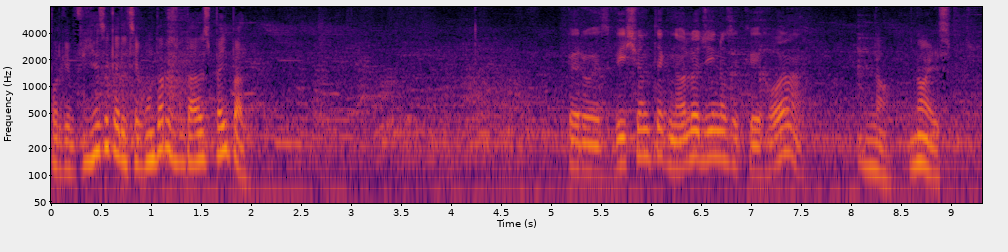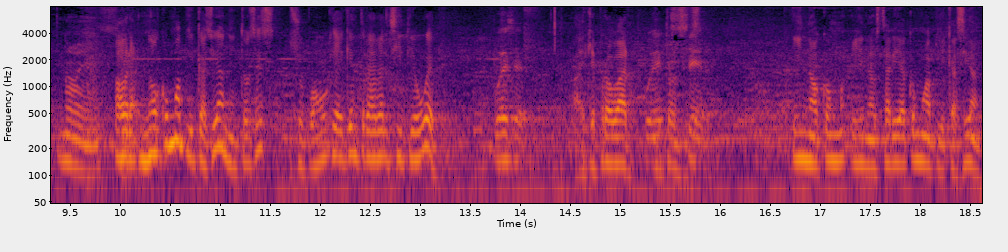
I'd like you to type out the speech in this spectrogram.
porque fíjese que el segundo resultado es PayPal. Pero es Vision Technology, no sé qué joda. No, no es. No es. Ahora, no como aplicación, entonces supongo que hay que entrar al sitio web. Puede ser. Hay que probar. Puede entonces, ser. Y no, como, y no estaría como aplicación.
